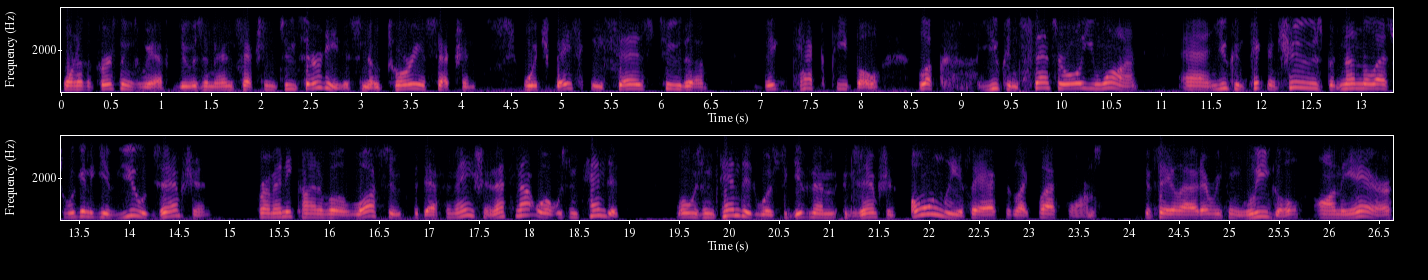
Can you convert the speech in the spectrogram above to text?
one of the first things we have to do is amend Section 230, this notorious section, which basically says to the big tech people, look, you can censor all you want, and you can pick and choose, but nonetheless, we're going to give you exemption from any kind of a lawsuit for defamation. That's not what was intended. What was intended was to give them exemption only if they acted like platforms, if they allowed everything legal on the air.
